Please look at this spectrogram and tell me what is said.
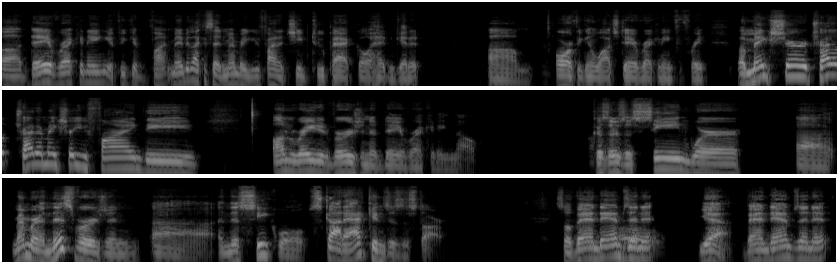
Uh, Day of Reckoning, if you can find, maybe like I said, remember you find a cheap two pack, go ahead and get it. Um, or if you can watch Day of Reckoning for free, but make sure try to try to make sure you find the unrated version of Day of Reckoning though, because there's a scene where uh, remember in this version, uh, in this sequel, Scott Adkins is a star. So Van Damme's in it. Oh, Yeah, Van Damme's in it.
